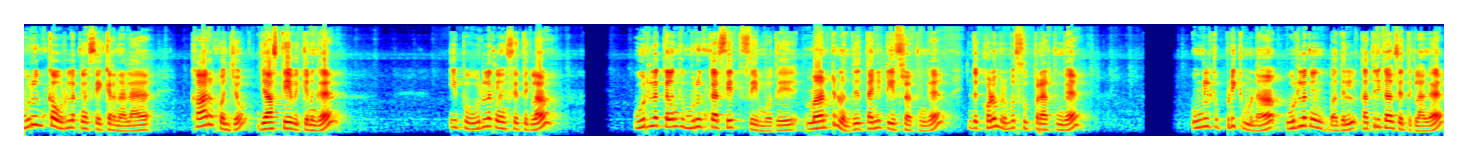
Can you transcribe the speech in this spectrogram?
முருங்கைக்காய் உருளைக்கிழங்கு சேர்க்குறனால காரம் கொஞ்சம் ஜாஸ்தியாக வைக்கணுங்க. இப்போ உருளைக்கிழங்கு சேர்த்துக்கலாம். உருளைக்கிழங்கு முருங்கைக்காய் சேர்த்து செய்யும்போது மட்டன் வந்து தனி டேஸ்ட்டாக இருக்குங்க. இந்த குழம்பு ரொம்ப சூப்பராக இருக்குங்க. உங்களுக்கு பிடிக்கும்னா உருளைக்கிழங்கு பதில் கத்திரிக்காய் சேர்த்துக்கலாங்க.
